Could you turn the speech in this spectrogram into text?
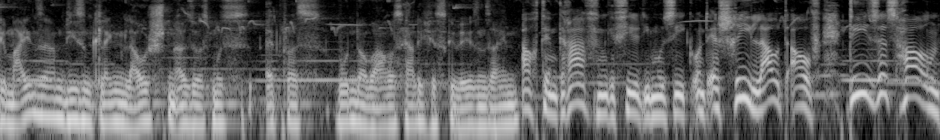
gemeinsam diesen Klängen lauschten. Also es muss etwas Wunderbares, Herrliches gewesen sein. Auch dem Grafen gefiel die Musik und er schrie laut auf, dieses Horn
